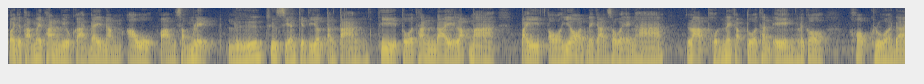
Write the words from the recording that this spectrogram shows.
ก็จะทำให้ท่านมีโอกาสได้นำเอาความสำเร็จ หรือชื่อเสียงเกียรติยศต่างๆ ที่ตัวท่านได้รับมาไปต่อยอดในการแสวงหาลาภผลให้กับตัวท่านเอง และก็ครอบครัวได้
